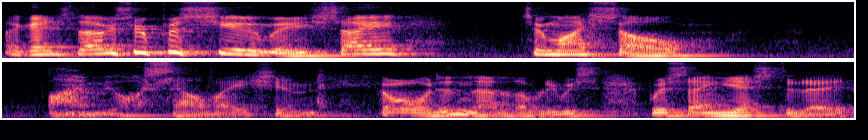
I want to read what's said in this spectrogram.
against those who pursue me. Say to my soul, I'm your salvation. Oh, isn't that lovely? We were saying yesterday,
